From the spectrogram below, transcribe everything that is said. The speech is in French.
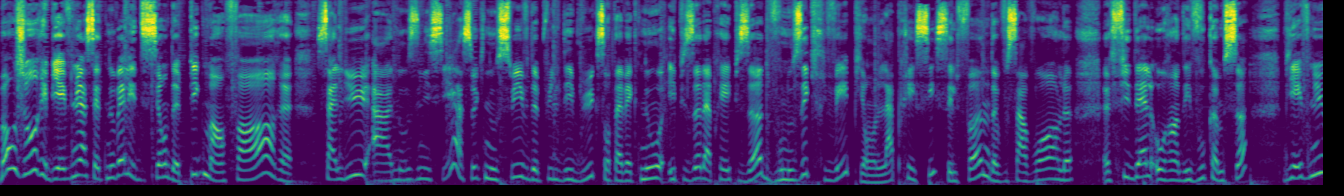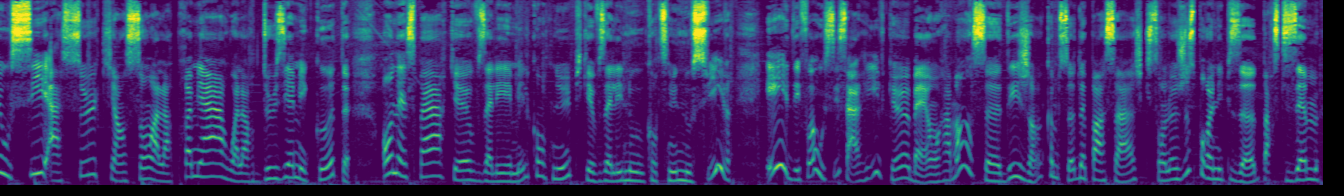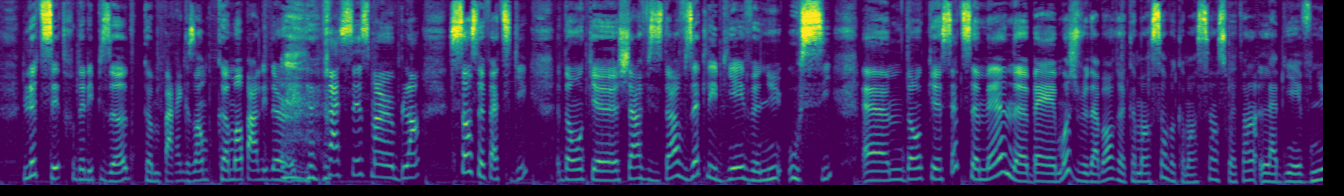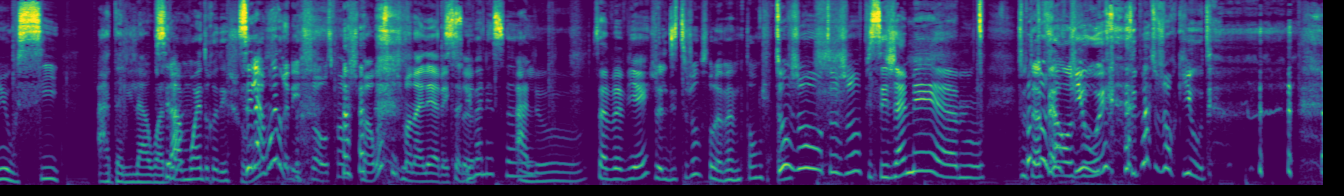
Bonjour et bienvenue à cette nouvelle édition de Pigment Fort. Salut à nos initiés, à ceux qui nous suivent depuis le début, qui sont avec nous épisode après épisode. Vous nous écrivez, puis on l'apprécie. C'est le fun de vous savoir là, fidèle au rendez-vous comme ça. Bienvenue aussi à ceux qui en sont à leur première ou à leur deuxième écoute. On espère que vous allez aimer le contenu puis que vous allez nous continuer de nous suivre. Et des fois aussi, ça arrive que ben on ramasse des gens comme ça de passage qui sont là juste pour un épisode parce qu'ils aiment le titre de l'épisode, comme par exemple comment parler d'un racisme à un blanc sans se fatiguer. Donc, euh, chers visiteurs, vous êtes les bienvenus aussi. Euh, donc, cette semaine, ben moi, je veux d'abord commencer. On va commencer en souhaitant la bienvenue aussi à Dalila Wada. C'est la moindre des choses. C'est la moindre des choses, franchement. Où est-ce que je m'en allais avec Salut ça? Salut Vanessa. Allô? Ça va bien? Je le dis toujours sur le même ton. Toujours, toujours. Puis c'est jamais euh, tout à fait enjoué. C'est pas toujours cute.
